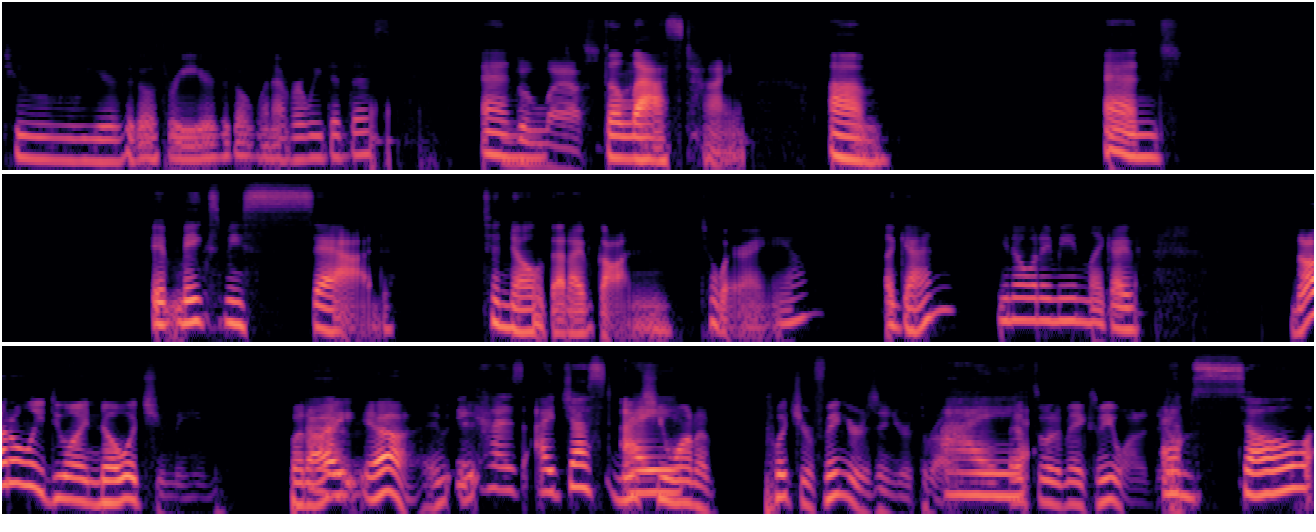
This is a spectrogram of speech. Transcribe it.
2 years ago, 3 years ago whenever we did this. And the last, the time. last time. Um, and it makes me sad to know that I've gotten to where I am again. You know what I mean? Like I've Not only do I know what you mean, but I Um, yeah, it, it because I just makes I you want to put your fingers in your throat. I That's what it makes me want to do. I'm so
